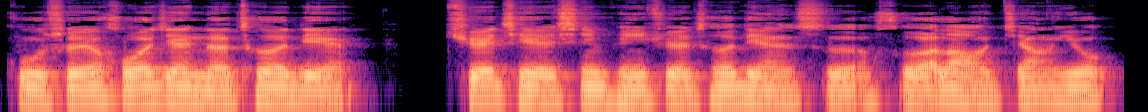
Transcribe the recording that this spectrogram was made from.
骨髓活检的特点。缺铁性贫血特点是和老将幼。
